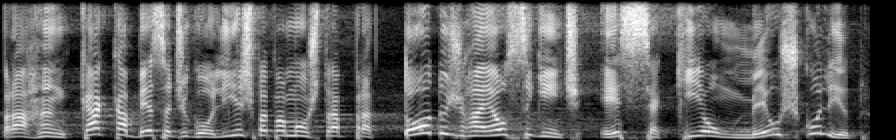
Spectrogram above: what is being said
para arrancar a cabeça de Golias, foi para mostrar para todo Israel o seguinte: esse aqui é o meu escolhido.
